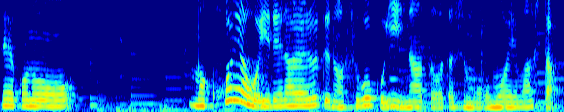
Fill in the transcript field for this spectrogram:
でこの、まあ、声を入れられるっていうのはすごくいいなと私も思いました。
